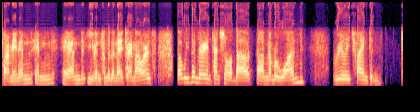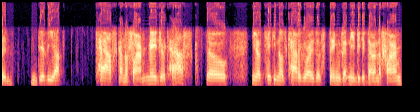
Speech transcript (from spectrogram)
farming and, and, and even some of the nighttime hours. But we've been very intentional about um, number one, really trying to to divvy up tasks on the farm, major tasks. So, you know, taking those categories of things that need to get done on the farm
